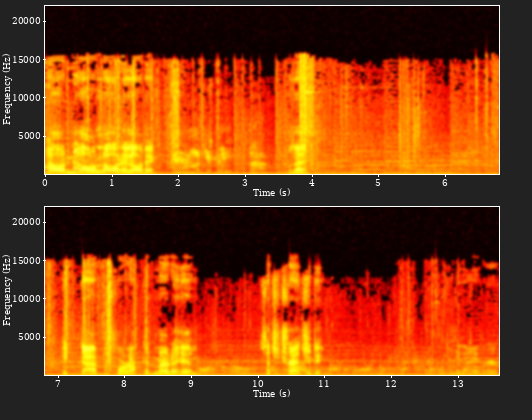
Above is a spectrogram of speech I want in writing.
Oh no, lordy, lordy. Was that? He died before I could murder him. Such a tragedy. Something was over here.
